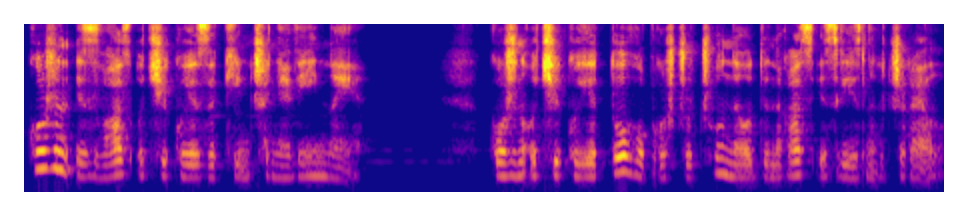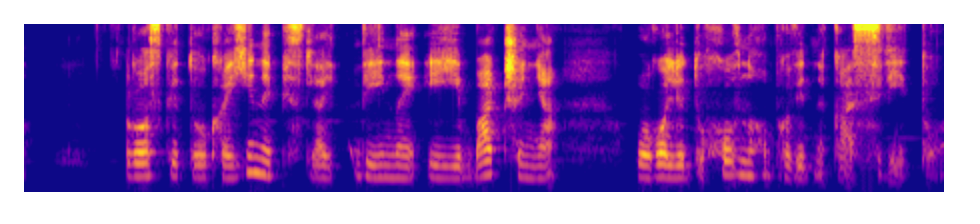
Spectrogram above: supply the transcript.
Кожен із вас очікує закінчення війни, кожен очікує того, про що чув не один раз із різних джерел, розквіту України після війни і її бачення у ролі духовного провідника світу.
